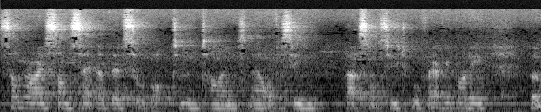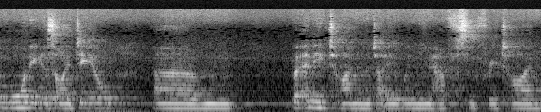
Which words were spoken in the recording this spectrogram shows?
Sunrise, sunset are the sort of optimum times. Now, obviously, that's not suitable for everybody, but morning is ideal. Um, but any time in the day when you have some free time,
